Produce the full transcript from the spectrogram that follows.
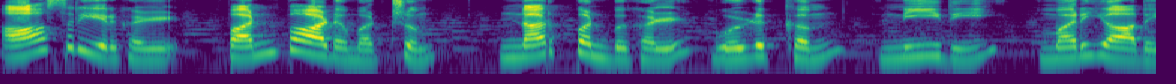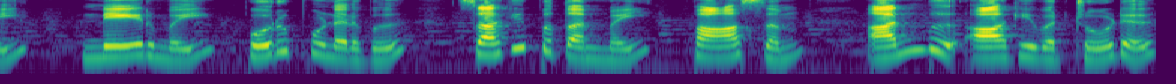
ஆசிரியர்கள் பண்பாடு மற்றும் நற்பண்புகள் ஒழுக்கம் நீதி மரியாதை நேர்மை பொறுப்புணர்வு சகிப்புத்தன்மை பாசம் அன்பு ஆகியவற்றோடு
